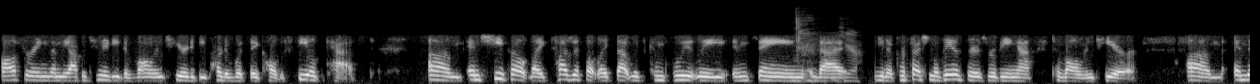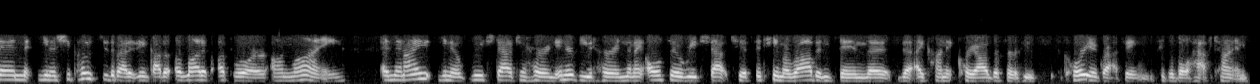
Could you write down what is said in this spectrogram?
offering them the opportunity to volunteer to be part of what they called a field cast. Um, and she felt like Taja felt like that was completely insane that Yeah. you know professional dancers were being asked to volunteer. Um, and then you know she posted about it and it got a, a lot of uproar online. And then I you know reached out to her and interviewed her. And then I also reached out to Fatima Robinson, the the iconic choreographer who's choreographing Super Bowl halftime.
